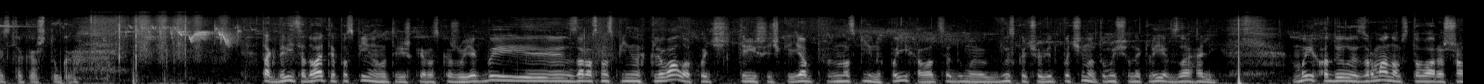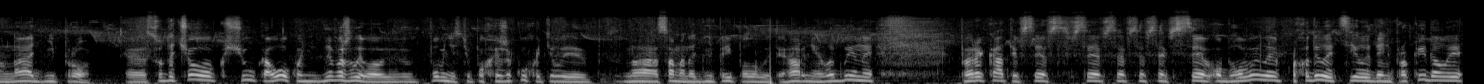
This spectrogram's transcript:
Ось така штука. Так, дивіться, давайте по спінінгу трішки розкажу. Якби е, зараз на спінінг клювало, хоч трішечки, я б на спінінг поїхав, а це думаю, вискочу відпочину, тому що не клює взагалі. Ми ходили з Романом з товаришем на Дніпро. Е, Судачок, щука, окунь, неважливо, повністю по хижаку хотіли на, саме на Дніпрі половити. Гарні глибини, перекати, все, все, все, все, все, все обловили. Ходили цілий день, прокидали.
